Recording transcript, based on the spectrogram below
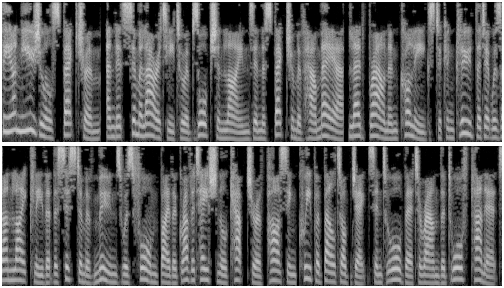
The unusual spectrum, and its similarity to absorption lines in the spectrum of Haumea, led Brown and colleagues to conclude that it was unlikely that the system of moons was formed by the gravitational capture of passing Kuiper belt objects into orbit around the dwarf planet.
